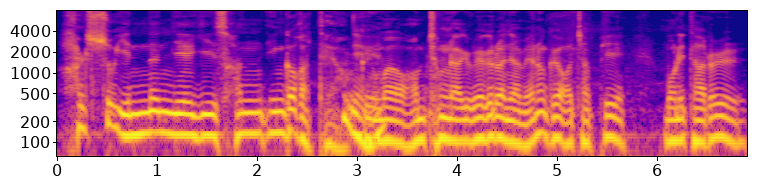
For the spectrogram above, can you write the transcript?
할 수 있는 얘기 선인 것 같아요. 예. 그뭐 엄청나게 왜 그러냐면은 그 어차피 모니터를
